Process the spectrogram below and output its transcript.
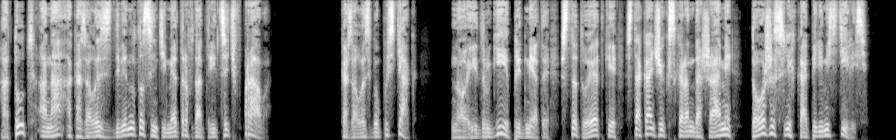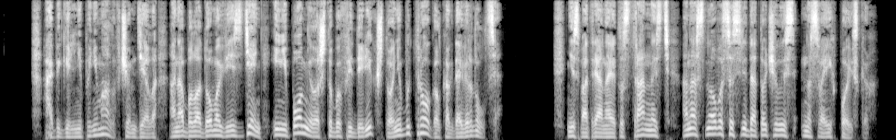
А тут она оказалась сдвинута сантиметров на тридцать вправо. Казалось бы, пустяк. Но и другие предметы, статуэтки, стаканчик с карандашами, тоже слегка переместились. Абигель не понимала, в чем дело. Она была дома весь день и не помнила, чтобы Фредерик что-нибудь трогал, когда вернулся. Несмотря на эту странность, она снова сосредоточилась на своих поисках.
